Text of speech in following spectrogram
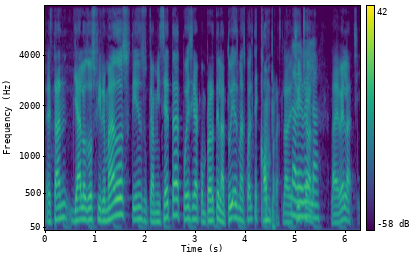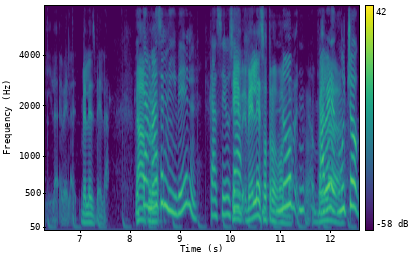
Están ya los dos firmados, tienen su camiseta, puedes ir a comprarte la tuya. Es más, ¿cuál te compras? La de La de Chicha. Vela. La de Vela. Sí, la de Vela. Vela es Vela. Es Ah, que pero- además el nivel, casi, o sea, sí, Vela es otro. no, onda. a Vela- ver, mucho,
